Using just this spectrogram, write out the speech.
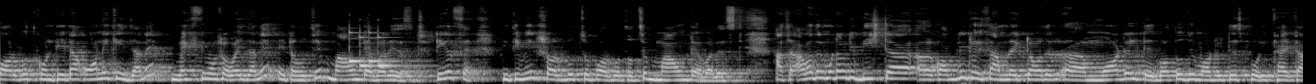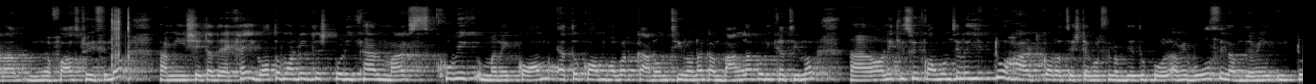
পর্বত কোনটি এটা অনেকেই জানে ম্যাক্সিমাম সবাই জানে, এটা হচ্ছে মাউন্ট এভারেস্ট ঠিক আছে? পৃথিবীর সর্বোচ্চ পর্বত হচ্ছে মাউন্ট এভারেস্ট আচ্ছা আমাদের মোটামুটি বিশটা কমপ্লিট হয়েছে, আমরা একটু আমাদের মডেল টেস্ট গত যে মডেল টেস্ট পরীক্ষায় কারা ফার্স্ট হয়েছিল, আমি সেটা দেখাই। গত মডেল টেস্ট পরীক্ষার মার্কস খুবই মানে কম, এত কম হবার কারণ ছিল না, কারণ বাংলা পরীক্ষা ছিল অনেক কিছুই কমন ছিল। একটু হার্ড করার চেষ্টা করছিলাম যেহেতু আমি বলছিলাম যে আমি একটু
